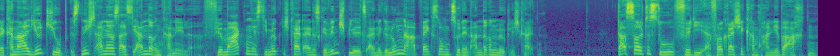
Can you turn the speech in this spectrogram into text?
Der Kanal YouTube ist nicht anders als die anderen Kanäle. Für Marken ist die Möglichkeit eines Gewinnspiels eine gelungene Abwechslung zu den anderen Möglichkeiten. Das solltest du für die erfolgreiche Kampagne beachten.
